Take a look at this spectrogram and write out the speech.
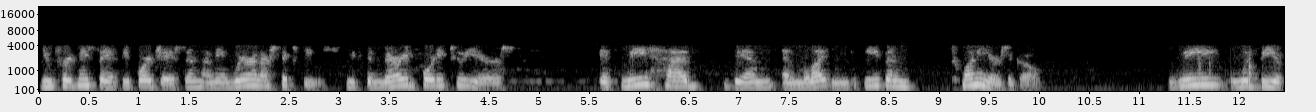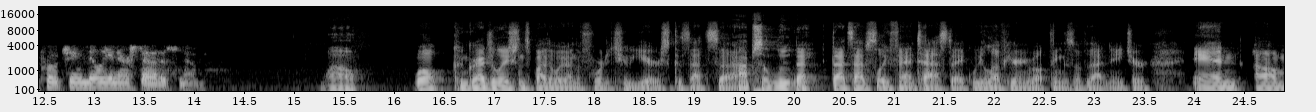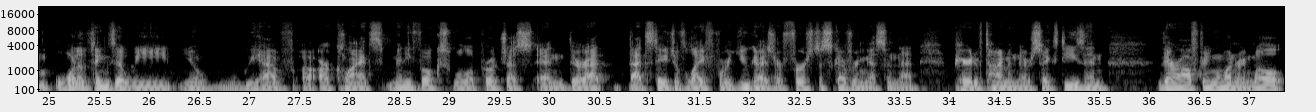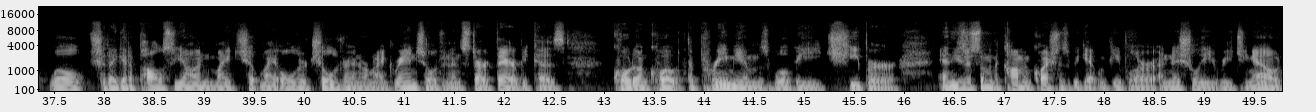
You've heard me say it before, Jason. I mean, we're in our 60s. We've been married 42 years. If we had been enlightened even 20 years ago, we would be approaching millionaire status now. Wow. Well, congratulations, by the way, on the 42 years, because that's uh, absolutely that that's absolutely fantastic. We love hearing about things of that nature, and um, one of the things that we, you know, we have uh, our clients, many folks will approach us and they're at that stage of life where you guys are first discovering this in that period of time in their 60s. And they're often wondering, well, well, should I get a policy on my ch- my older children or my grandchildren and start there because quote unquote the premiums will be cheaper and these are some of the common questions we get when people are initially reaching out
